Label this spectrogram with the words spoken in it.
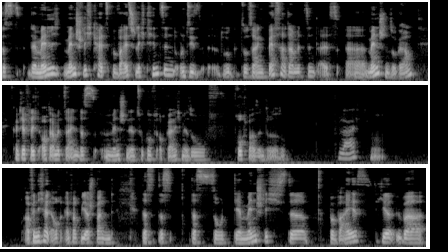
dass der Männlich Menschlichkeitsbeweis schlechthin sind und sie äh, so, sozusagen besser damit sind als äh, Menschen sogar. Könnte ja vielleicht auch damit sein, dass Menschen in der Zukunft auch gar nicht mehr so fruchtbar sind oder so. Vielleicht. Aber finde ich halt auch einfach wieder spannend, dass, dass, dass so der menschlichste Beweis hier über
